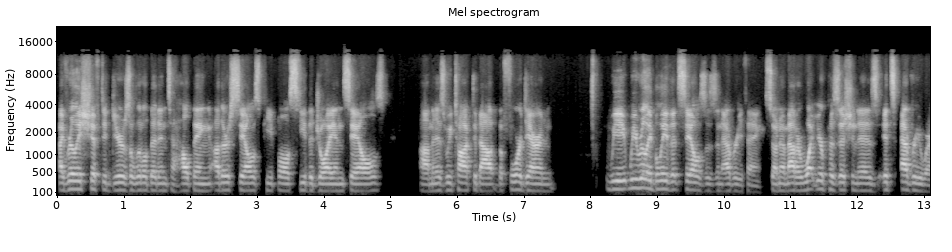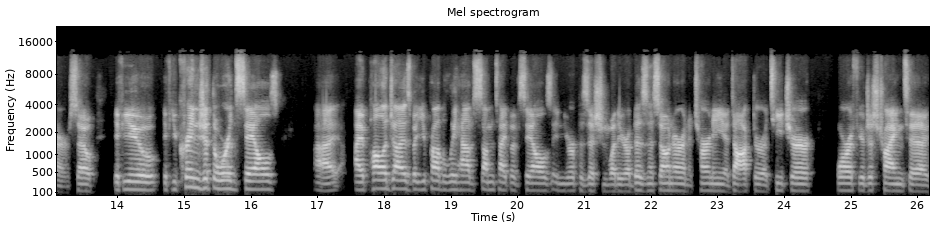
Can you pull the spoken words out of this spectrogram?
I've really shifted gears a little bit into helping other salespeople see the joy in sales um, and as we talked about before, Daran, we we really believe that sales is in everything. So no matter what your position is, it's everywhere. So if you if you cringe at the word sales, uh, I apologize, but you probably have some type of sales in your position, whether you're a business owner, an attorney, a doctor, a teacher, or if you're just trying to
